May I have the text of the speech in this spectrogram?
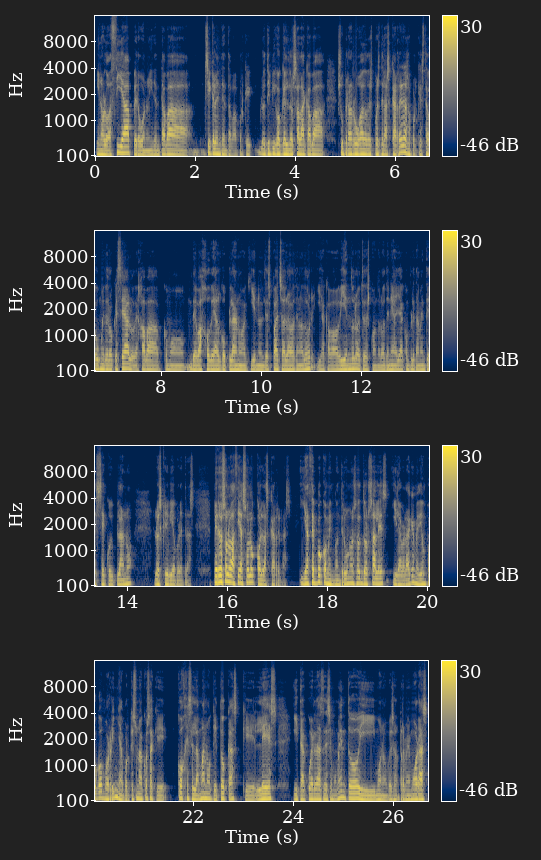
y no lo hacía, pero bueno, intentaba, sí que lo intentaba, porque lo típico que el dorsal acaba súper arrugado después de las carreras o porque está húmedo o lo que sea, lo dejaba como debajo de algo plano aquí en el despacho del ordenador y acababa viéndolo, entonces cuando lo tenía ya completamente seco y plano, lo escribía por detrás. Pero eso lo hacía solo con las carreras. Y hace poco me encontré unos dorsales y la verdad que me dio un poco morriña, porque es una cosa que coges en la mano, que tocas, que lees y te acuerdas de ese momento y bueno, pues rememoras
